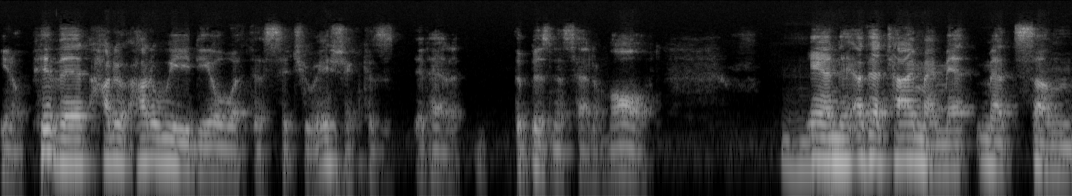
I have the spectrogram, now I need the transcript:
you know pivot? How do how do we deal with this situation? Because it had the business had evolved. Mhm. and at that time i met met some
